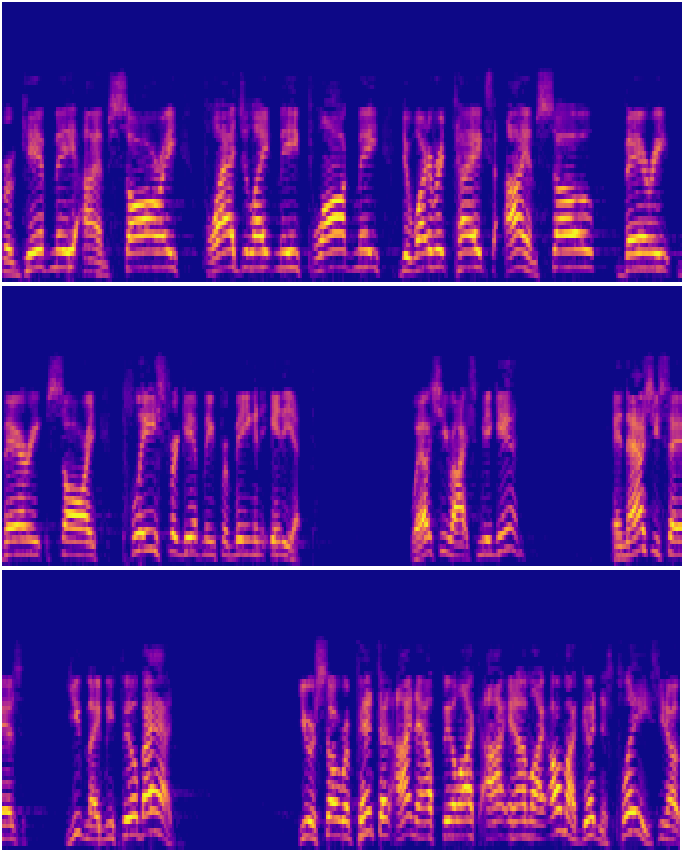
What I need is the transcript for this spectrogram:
Forgive me. I am sorry. Flagellate me. Flog me. Do whatever it takes. I am so very, very sorry. Please forgive me for being an idiot. Well, she writes me again. And now she says, you've made me feel bad. You're so repentant, I now feel like I, and I'm like, oh my goodness, please, you know,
